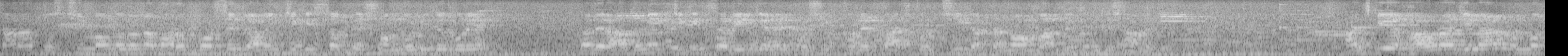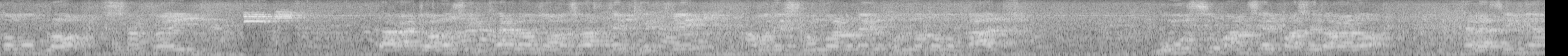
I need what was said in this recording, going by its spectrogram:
সারা পশ্চিমবঙ্গ তথা ভারতবর্ষের গ্রামীণ চিকিৎসকদের সংগঠিত করে তাদের আধুনিক চিকিৎসা বিজ্ঞানের প্রশিক্ষণের কাজ করছি ডক্টর নর্মাল বেতনকে সামনে রেখে আজকে হাওড়া জেলার অন্যতম ব্লক সাঁকরাইল তারা জনশিক্ষা এবং জনস্বাস্থ্যের ক্ষেত্রে আমাদের সংগঠনের অন্যতম কাজ। মুমূর্ষু মানুষের পাশে দাঁড়ানো, থ্যালাসেমিয়া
